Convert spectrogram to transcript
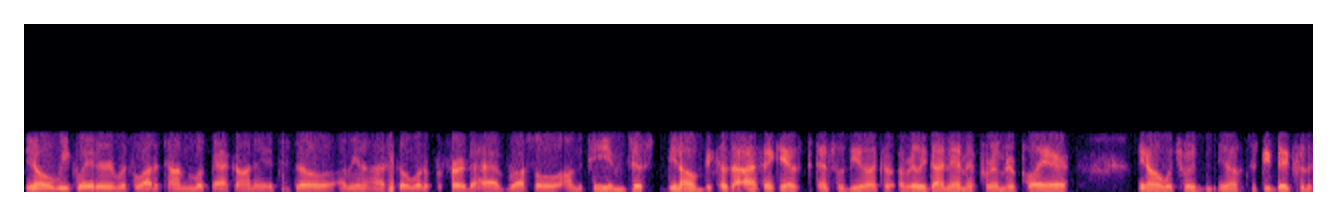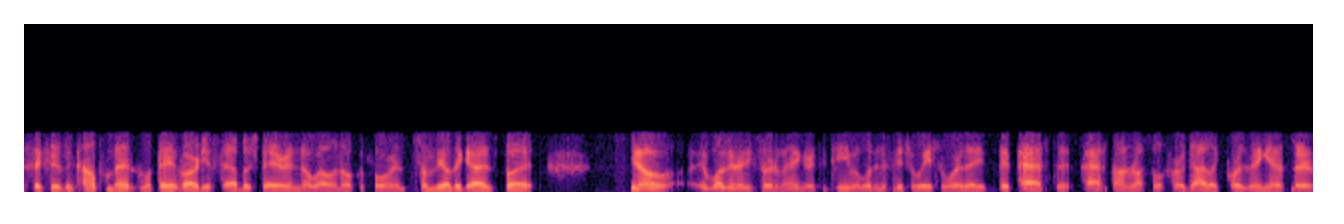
you know, a week later with a lot of time to look back on it, it's still I mean, I still would have preferred to have Russell on the team just, you know, because I think he has potential to be like a, a really dynamic perimeter player, you know, which would, you know, just be big for the Sixers and complement what they have already established there in Noel and Okafor and some of the other guys. But you know, it wasn't any sort of anger at the team. It wasn't a situation where they they passed it, passed on Russell for a guy like Porzingis or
